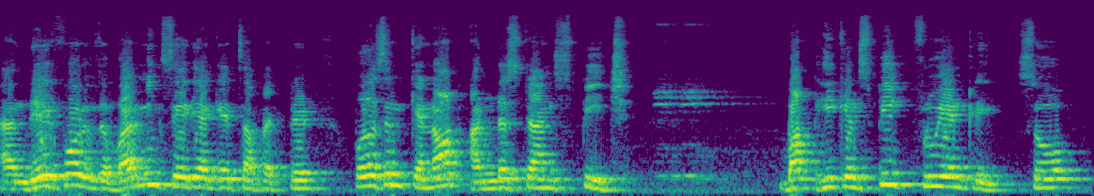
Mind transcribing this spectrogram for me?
and therefore if the Wernicke's area gets affected, person cannot understand speech but he can speak fluently. So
